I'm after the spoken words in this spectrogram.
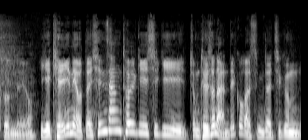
그렇네요. 이게 개인의 어떤 신상 털기식이 좀 돼서는 안 될 것 같습니다. 지금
